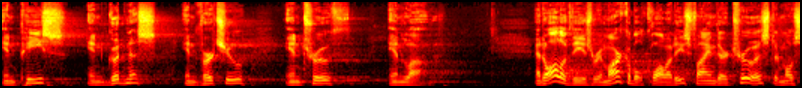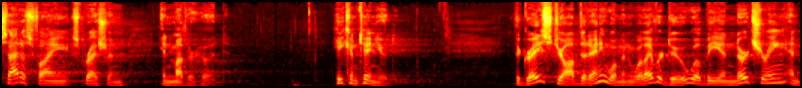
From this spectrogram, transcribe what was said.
in peace, in goodness, in virtue, in truth, in love. And all of these remarkable qualities find their truest and most satisfying expression in motherhood. He continued, the greatest job that any woman will ever do will be in nurturing and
